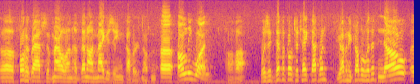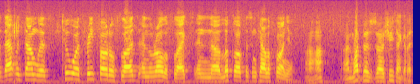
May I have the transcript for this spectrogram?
uh, photographs of Marilyn have been on magazine covers, Nelson? Uh, only one. Uh-huh. Was it difficult to take that one? Do you have any trouble with it? No, uh, that was done with two or three photo floods and the Rolleiflex in uh, Look office in California. Uh-huh. And what does uh, she think of it?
